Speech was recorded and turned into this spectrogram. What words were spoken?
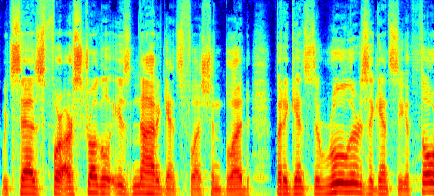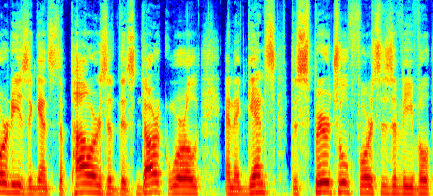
which says, "For our struggle is not against flesh and blood, but against the rulers, against the authorities, against the powers of this dark world, and against the spiritual forces of evil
